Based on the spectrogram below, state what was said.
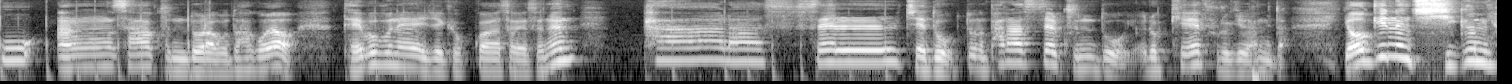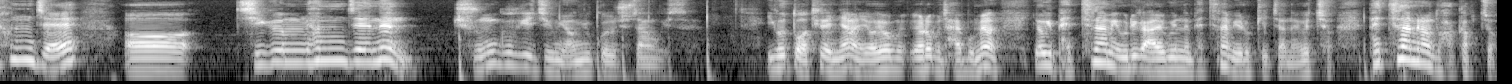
호앙사 군도라고도 하고요. 대부분의 이제 교과서에서는 파라셀 제도 또는 파라셀 군도 이렇게 부르기도 합니다. 여기는 지금 현재 어 지금 현재는 중국이 지금 영유권을 주장하고 있어요. 이것도 어떻게 됐냐면 여러분, 여러분 잘 보면 여기 베트남이 우리가 알고 있는 베트남이 이렇게 있잖아요. 그렇죠? 베트남이랑도 가깝죠.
